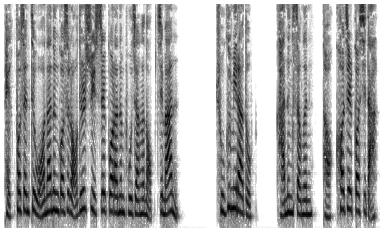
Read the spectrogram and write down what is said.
100% 원하는 것을 얻을 수 있을 거라는 보장은 없지만, 조금이라도 가능성은 더 커질 것이다.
